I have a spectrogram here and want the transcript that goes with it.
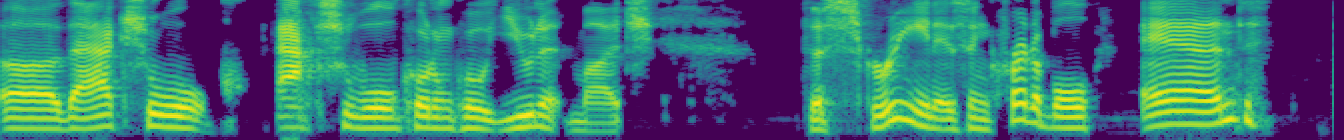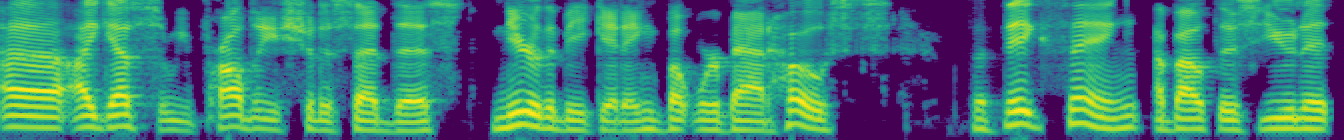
uh, the actual actual quote unquote unit much, the screen is incredible, and uh, I guess we probably should have said this near the beginning, but we're bad hosts. The big thing about this unit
